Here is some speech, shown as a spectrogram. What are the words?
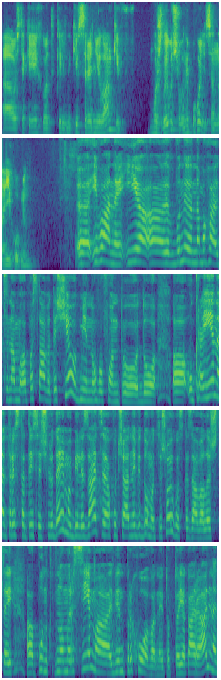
е, ось таких от керівників середньої ланки. Можливо, що вони погодяться на їх обмін. Е, Іване, і е, вони намагаються нам поставити ще обмінного фонду до е, України 300 тисяч людей. Мобілізація. Хоча невідомо це Шойгу сказав, але ж цей пункт номер 7 е, він прихований. Тобто, яка реальна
